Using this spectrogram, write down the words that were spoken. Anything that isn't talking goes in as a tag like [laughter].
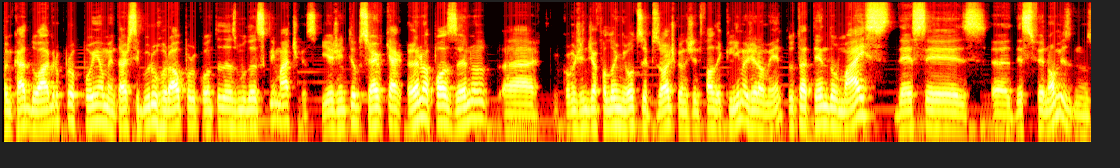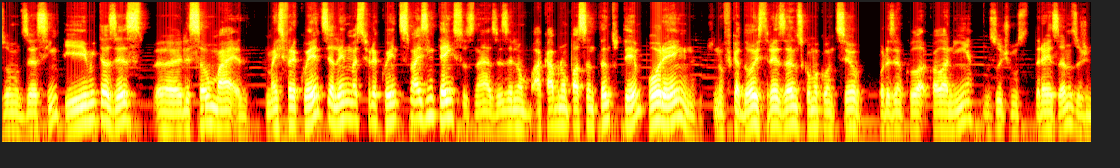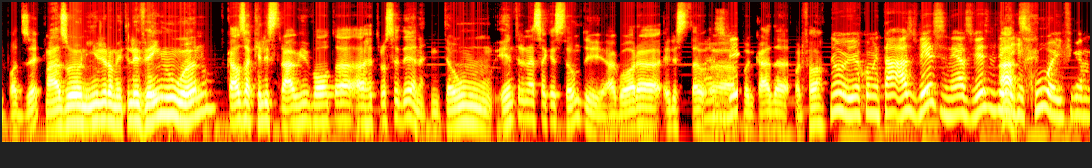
bancada do agro propõe aumentar seguro rural por conta das mudanças climáticas. E a gente observa que ano após ano, uh, como a gente já falou em outros episódios, quando a gente fala de clima, geralmente, tu tá tendo mais desses, uh, desses fenômenos, vamos dizer assim, e muitas vezes uh, eles são mais mais frequentes e além de mais frequentes, mais intensos, né? Às vezes ele não acaba não passando tanto tempo, porém não fica dois, três anos como aconteceu, por exemplo, com a Laninha nos últimos três anos, a gente pode dizer. Mas o El Ninho geralmente ele vem em um ano, causa aquele estrago e volta a retroceder, né? Então entra nessa questão de agora ele está a vezes... bancada, pode falar? Não, eu ia comentar às vezes, né? Às vezes ele ah, recua e fica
